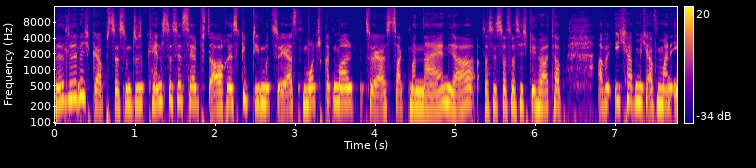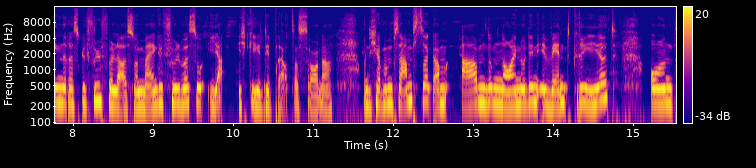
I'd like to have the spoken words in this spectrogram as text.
Natürlich gab es das und du kennst das ja selbst auch. Es gibt immer zuerst Motschgott mal, zuerst sagt man nein, ja, das ist das, was ich gehört habe. Aber ich habe mich auf mein inneres Gefühl verlassen und mein Gefühl war so, ja, ich gehe in die Pratersauna. Und ich habe am Samstag am Abend um 9 Uhr den Event kreiert und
